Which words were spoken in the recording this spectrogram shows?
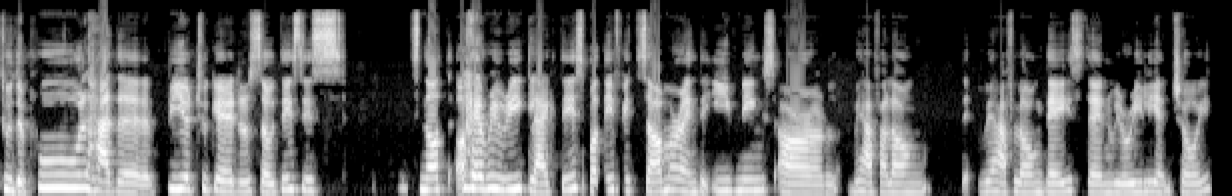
to the pool, had a beer together. So this is, it's not every week like this, but if it's summer and the evenings are, we have a long we have long days, then we really enjoy.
